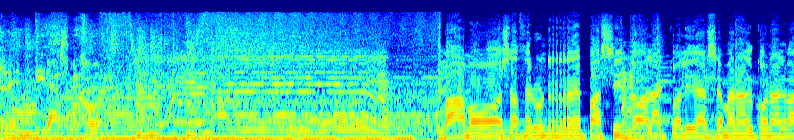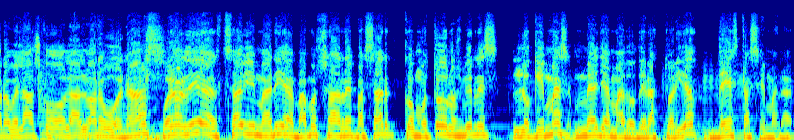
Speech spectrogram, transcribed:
Rendirás mejor. Vamos a hacer un repasito a la actualidad semanal con Álvaro Velasco. Hola Álvaro, buenas. Buenos días, Xavi y María. Vamos a repasar, como todos los viernes, lo que más me ha llamado de la actualidad de esta semana.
